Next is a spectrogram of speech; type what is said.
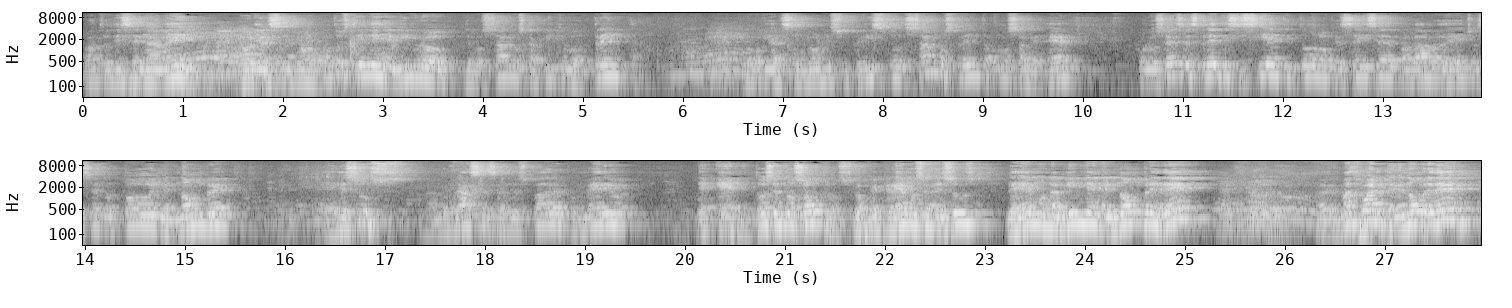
¿Cuántos dicen amén? Gloria al Señor. ¿Cuántos tienen el libro de los Salmos capítulo 30? Gloria al Señor Jesucristo. Salmos 30 vamos a leer. Colosenses 3, 17 y todo lo que se dice de palabra de hecho, hacerlo todo en el nombre de Jesús. Dando gracias a Dios Padre por medio de Él. Entonces nosotros, los que creemos en Jesús, leemos la Biblia en el nombre de Jesús. A ver, más fuerte, en el nombre de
